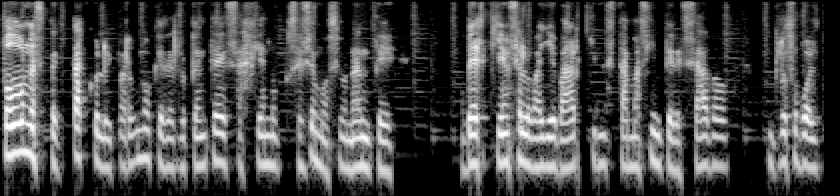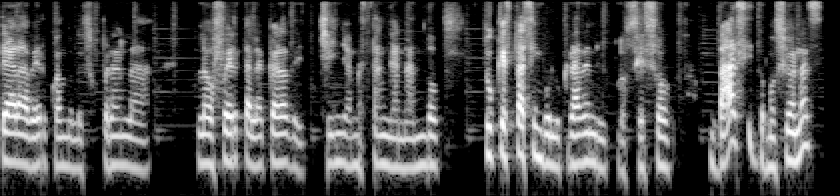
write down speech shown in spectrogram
todo un espectáculo y para uno que de repente es ajeno, pues es emocionante ver quién se lo va a llevar, quién está más interesado, incluso voltear a ver cuando le superan la, la oferta, la cara de chin, ya me están ganando. Tú que estás involucrada en el proceso, ¿vas y te emocionas?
